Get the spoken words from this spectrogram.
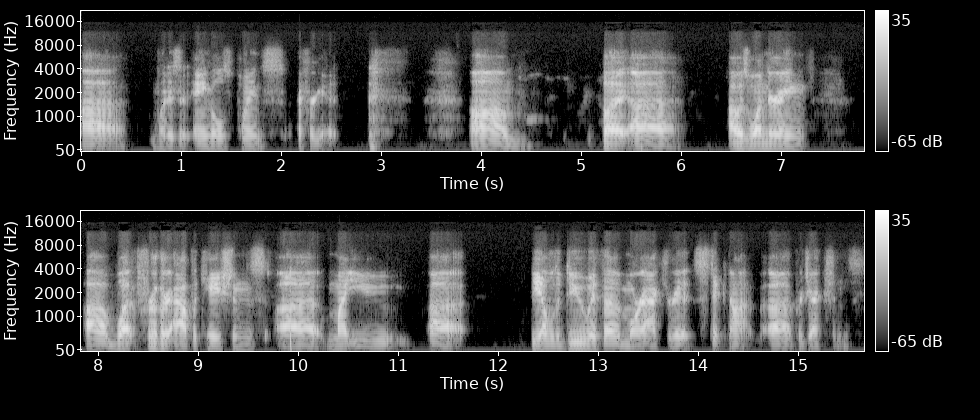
uh, what is it, angles, points? I forget. um, but uh, I was wondering uh, what further applications uh, might you uh, be able to do with a more accurate stick knot uh, projections?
